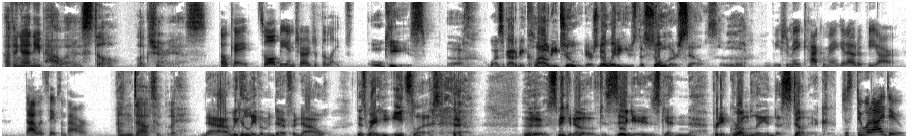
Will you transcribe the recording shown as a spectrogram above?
Having any power is still luxurious. Okay, so I'll be in charge of the lights. Okies. Ugh, why's it gotta be cloudy too? There's no way to use the solar cells. Ugh. We should make Hackerman get out of VR. That would save some power. Undoubtedly. Nah, we can leave him in there for now. This way he eats less. speaking of, Ziggy is getting pretty grumbly in the stomach. Just do what I do.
